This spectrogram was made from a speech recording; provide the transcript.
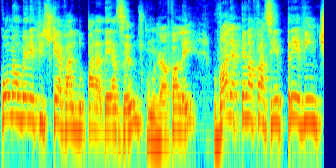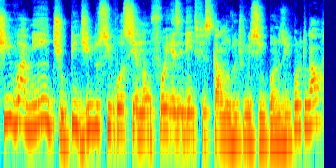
como é um benefício que é válido para 10 anos, como já falei, vale a pena fazer preventivamente o pedido se você não foi residente fiscal nos últimos 5 anos em Portugal,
